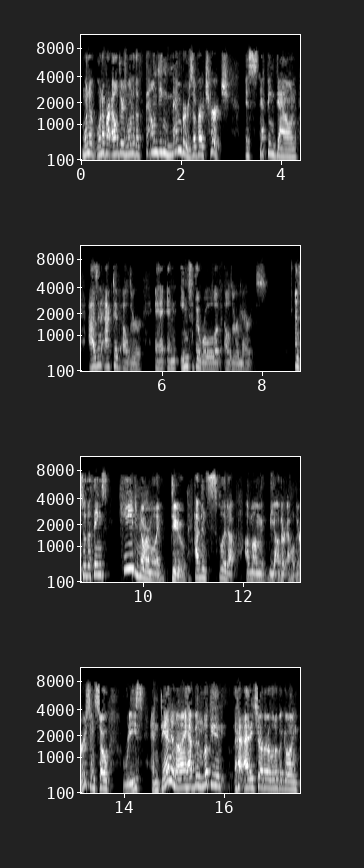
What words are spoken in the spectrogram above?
one of, one of our elders, one of the founding members of our church, is stepping down as an active elder and, and into the role of elder emeritus. And so the things he'd normally do have been split up among the other elders. And so Reese and Dan and I have been looking at each other a little bit going,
